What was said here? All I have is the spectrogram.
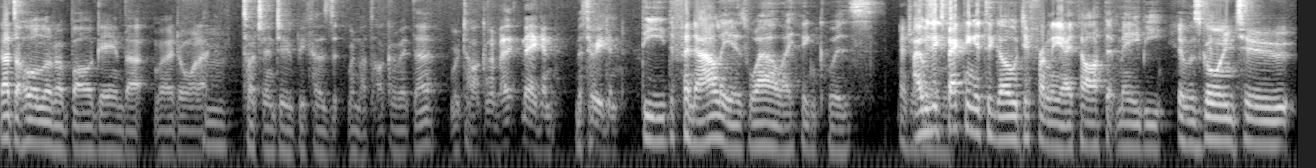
that's a whole other ball game that I don't want to touch into because we're not talking about that. We're talking about Megan Mathregan the the finale as well i think was I was expecting it to go differently. I thought that maybe it was going to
